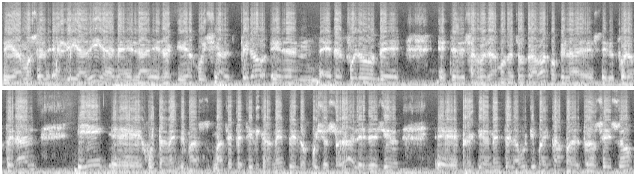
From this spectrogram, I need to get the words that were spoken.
digamos, el, el día a día en, en la, en la actividad judicial, pero en, en el fuero donde este, desarrollamos nuestro trabajo, que la- es el fuero penal, y eh, justamente más, más específicamente los juicios orales, es decir, eh, prácticamente la última etapa del proceso,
